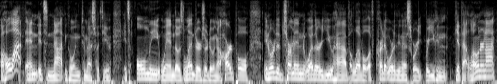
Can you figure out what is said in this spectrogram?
a whole lot and it's not going to mess with you. It's only when those lenders are doing a hard pull in order to determine whether you have a level of credit worthiness where, where you can get that loan or not.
